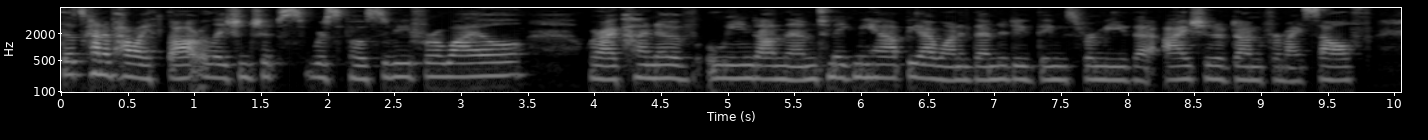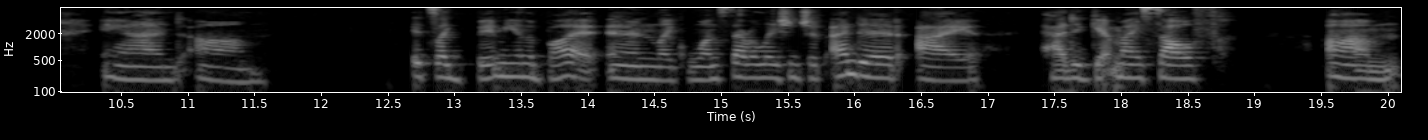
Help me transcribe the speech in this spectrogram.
that's kind of how I thought relationships were supposed to be for a while, where I kind of leaned on them to make me happy. I wanted them to do things for me that I should have done for myself. And um, it's like bit me in the butt. And like once that relationship ended, I had to get myself um,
